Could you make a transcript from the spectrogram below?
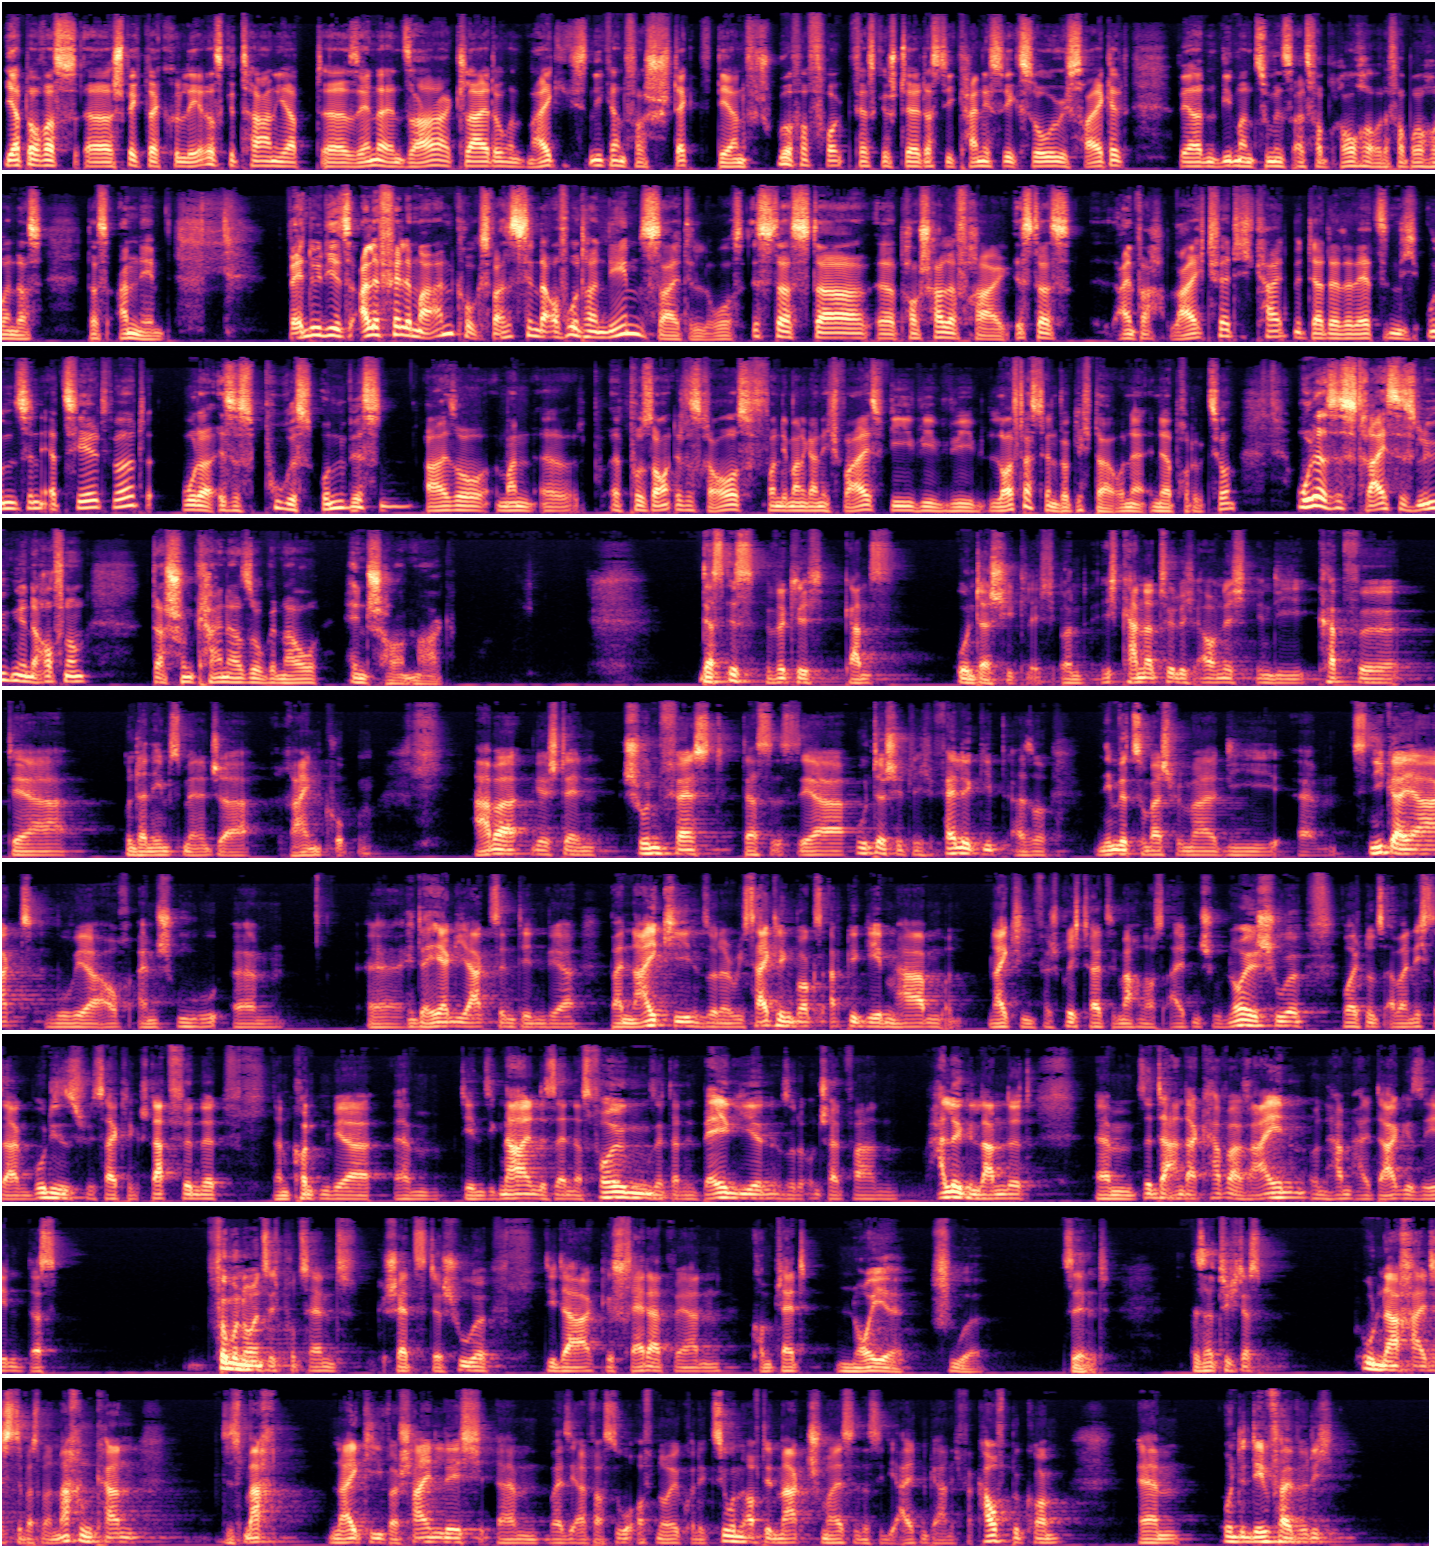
Ihr habt auch was äh, Spektakuläres getan. Ihr habt äh, Sender in Sarah-Kleidung und Nike-Sneakern versteckt, deren Spur verfolgt, festgestellt, dass die keineswegs so recycelt werden, wie man zumindest als Verbraucher oder Verbraucherin das, das annimmt. Wenn du dir jetzt alle Fälle mal anguckst, was ist denn da auf Unternehmensseite los? Ist das da, äh, pauschale Frage, ist das einfach Leichtfertigkeit, mit der der letztendlich Unsinn erzählt wird? Oder ist es pures Unwissen? Also man äh, äh, posaunt etwas raus, von dem man gar nicht weiß, wie, wie, wie läuft das denn wirklich da in der, in der Produktion? Oder ist es dreistes Lügen in der Hoffnung, dass schon keiner so genau hinschauen mag? Das ist wirklich ganz unterschiedlich. Und ich kann natürlich auch nicht in die Köpfe der Unternehmensmanager reingucken. Aber wir stellen schon fest, dass es sehr unterschiedliche Fälle gibt. Also nehmen wir zum Beispiel mal die ähm, Sneakerjagd, wo wir auch einem Schuh ähm, äh, hinterhergejagt sind, den wir bei Nike in so einer Recyclingbox abgegeben haben. Und Nike verspricht halt, sie machen aus alten Schuhen neue Schuhe, wollten uns aber nicht sagen, wo dieses Recycling stattfindet. Dann konnten wir ähm, den Signalen des Senders folgen, sind dann in Belgien in so einer unscheinbaren Halle gelandet, ähm, sind da undercover rein und haben halt da gesehen, dass 95 Prozent geschätzt der Schuhe, die da geschreddert werden, komplett neue Schuhe sind. Das ist natürlich das Unnachhaltigste, was man machen kann. Das macht Nike wahrscheinlich, ähm, weil sie einfach so oft neue Kollektionen auf den Markt schmeißen, dass sie die alten gar nicht verkauft bekommen. Ähm, und in dem Fall würde ich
